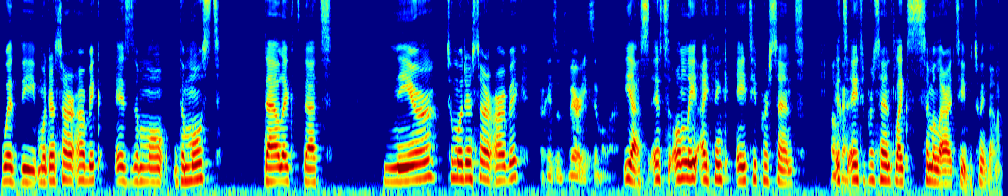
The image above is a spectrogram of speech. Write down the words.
with the modern standard Arabic is the, mo- the most dialect that's near to modern standard Arabic. Okay, so it's very similar. Yes, it's only I think eighty percent. It's eighty percent like similarity between them.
